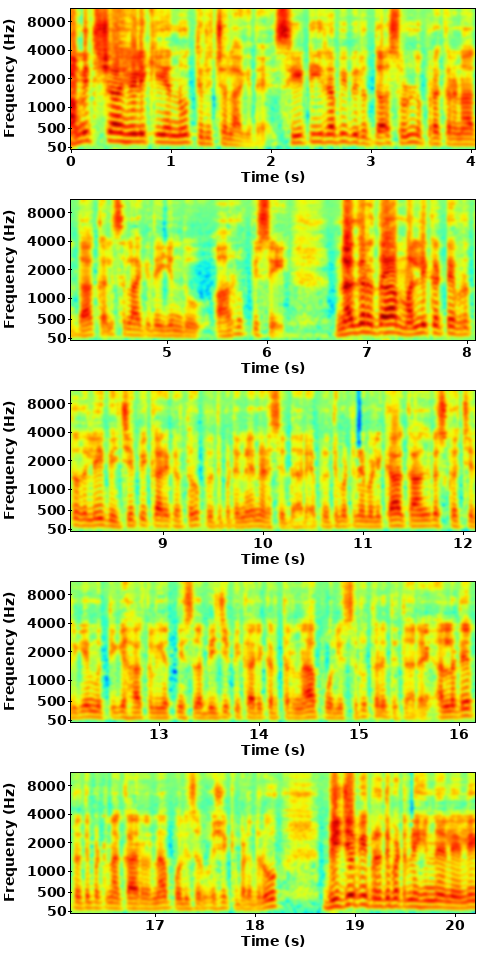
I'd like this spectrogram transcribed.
ಅಮಿತ್ ಶಾ ಹೇಳಿಕೆಯನ್ನು ತಿರುಚಲಾಗಿದೆ. ಸಿಟಿ ರವಿ ವಿರುದ್ಧ ಸುಳ್ಳು ಪ್ರಕರಣ ದಾಖಲಿಸಲಾಗಿದೆ ಎಂದು ಆರೋಪಿಸಿ ನಗರದ ಮಲ್ಲಿಕಟ್ಟೆ ವೃತ್ತದಲ್ಲಿ ಬಿಜೆಪಿ ಕಾರ್ಯಕರ್ತರು ಪ್ರತಿಭಟನೆ ನಡೆಸಿದ್ದಾರೆ. ಪ್ರತಿಭಟನೆ ಬಳಿಕ ಕಾಂಗ್ರೆಸ್ ಕಚೇರಿಗೆ ಮುತ್ತಿಗೆ ಹಾಕಲು ಯತ್ನಿಸಿದ ಬಿಜೆಪಿ ಕಾರ್ಯಕರ್ತರನ್ನ ಪೊಲೀಸರು ತಡೆದಿದ್ದಾರೆ. ಅಲ್ಲದೆ ಪ್ರತಿಭಟನಾಕಾರರನ್ನ ಪೊಲೀಸರು ವಶಕ್ಕೆ ಪಡೆದರು ಬಿಜೆಪಿ ಪ್ರತಿಭಟನೆ ಹಿನ್ನೆಲೆಯಲ್ಲಿ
